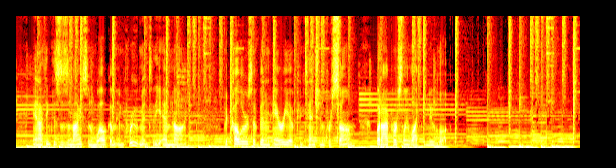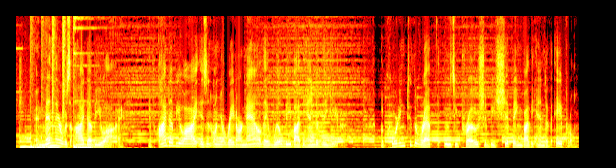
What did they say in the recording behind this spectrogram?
and I think this is a nice and welcome improvement to the M9. The colors have been an area of contention for some, but I personally like the new look. Then there was IWI. If IWI isn't on your radar now, they will be by the end of the year. According to the rep, the Uzi Pro should be shipping by the end of April.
